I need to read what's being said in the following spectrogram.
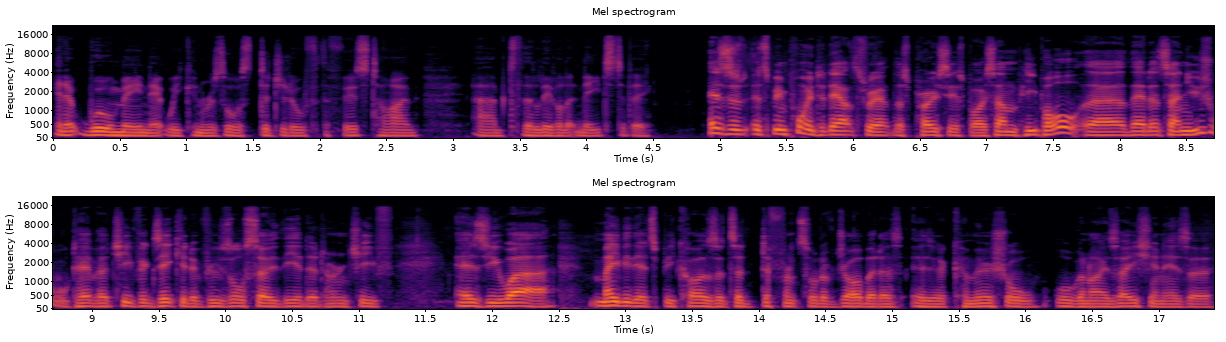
and it will mean that we can resource digital for the first time um, to the level it needs to be. As it's been pointed out throughout this process by some people, uh, that it's unusual to have a chief executive who's also the editor in chief as you are. Maybe that's because it's a different sort of job at a, as a commercial organisation. As a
